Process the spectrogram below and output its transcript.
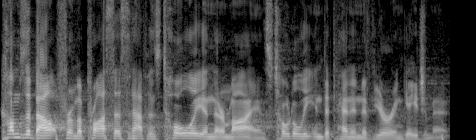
comes about from a process that happens totally in their minds, totally independent of your engagement.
